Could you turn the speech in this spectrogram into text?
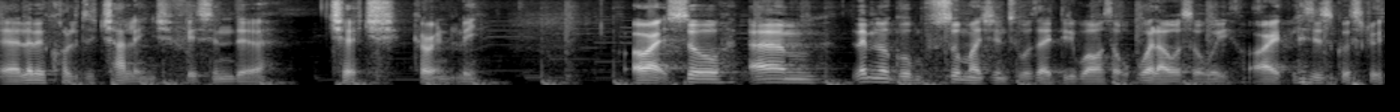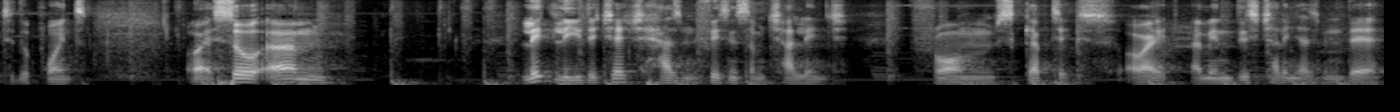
Uh, let me call it a challenge facing the church currently. All right, so um, let me not go so much into what I did while I was, while I was away. All right, let's just go straight to the point. All right, so um, lately the church has been facing some challenge from skeptics. All right, I mean this challenge has been there.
